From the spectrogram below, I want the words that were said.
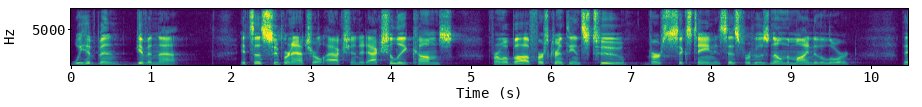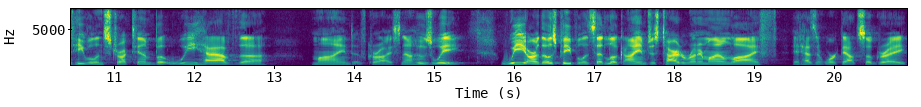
we have been given that. It's a supernatural action. It actually comes from above. 1 Corinthians 2, verse 16, it says, For who's known the mind of the Lord? That he will instruct him, but we have the mind of Christ. Now, who's we? We are those people that said, Look, I am just tired of running my own life. It hasn't worked out so great.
